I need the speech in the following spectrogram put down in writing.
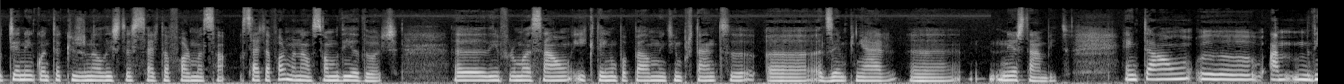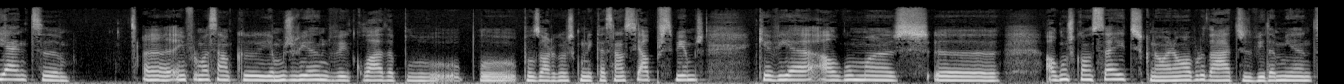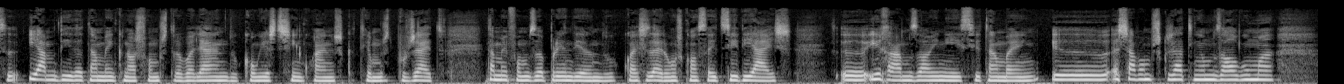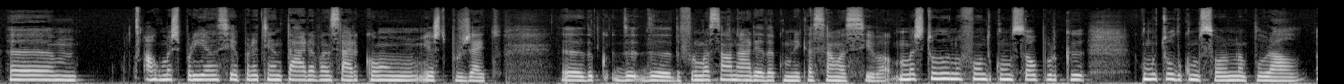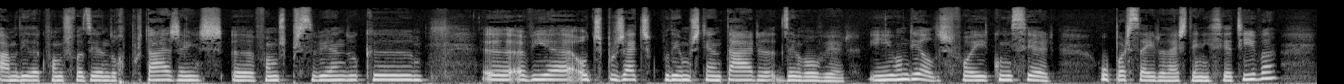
tendo em conta que os jornalistas, de certa forma, são, certa forma não, são mediadores uh, de informação e que têm um papel muito importante uh, a desempenhar uh, neste âmbito. Então, mediante a informação que íamos vendo, vinculada pelo, pelo, pelos órgãos de comunicação social, percebemos que havia algumas, uh, alguns conceitos que não eram abordados devidamente e à medida também que nós fomos trabalhando com estes cinco anos que temos de projeto, também fomos aprendendo quais eram os conceitos ideais. Uh, erramos ao início também. Uh, achávamos que já tínhamos alguma... Uh, alguma experiência para tentar avançar com este projeto. Eh, de, de, de, formação na área da comunicação acessível. Mas tudo, no fundo, começou porque, como tudo começou na plural, à medida que fomos fazendo reportagens, eh, fomos percebendo que eh, havia outros projetos que podíamos tentar desenvolver. E um deles foi conhecer o parceiro desta iniciativa,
